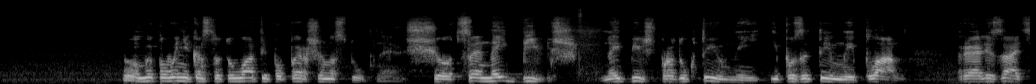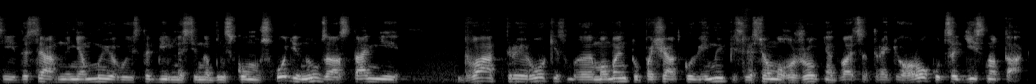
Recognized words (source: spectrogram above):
Ну, ми повинні констатувати, по-перше, наступне: що це найбільш найбільш продуктивний і позитивний план реалізації досягнення миру і стабільності на Близькому Сході. Ну за останні 2-3 роки з е, моменту початку війни, після 7 жовтня 23-го року. Це дійсно так.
